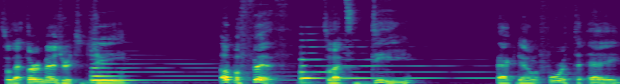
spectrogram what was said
So that third measure, it's G up a fifth. So that's D, back down a fourth to A,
